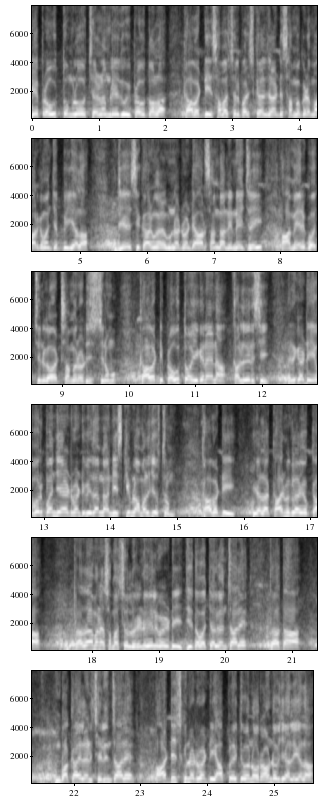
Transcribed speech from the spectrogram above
ఏ ప్రభుత్వంలో చలనం లేదు ఈ ప్రభుత్వంలో. కాబట్టి సమస్యలు పరిష్కరించాలంటే సమ్మెకడ మార్గం అని చెప్పి ఇలా జేఏసీ కార్మికులు ఉన్నటువంటి ఆరు సంఘాలు నిర్ణయించినాయి. ఆ మేరకు వచ్చింది కాబట్టి సమ్మె నోటీస్ ఇచ్చినాము. కాబట్టి ప్రభుత్వం ఇకనైనా కళ్ళు తెరిచి ఎందుకంటే ఎవరు పనిచేయనటువంటి విధంగా నీ స్కీమ్లు అమలు చేస్తున్నాం. కాబట్టి ఇలా కార్మికుల యొక్క ప్రధానమైన సమస్యలు రెండు వేల ఒకటి జీతవత్యాలు పెంచాలి తర్వాత బకాయిలను చెల్లించాలి ఆర్టీసీకి ఉన్నటువంటి యాప్లు అయితే రౌండ్ అప్ చేయాలి. ఇలా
